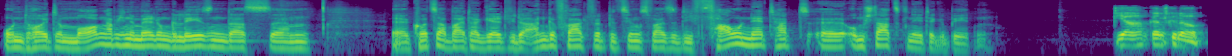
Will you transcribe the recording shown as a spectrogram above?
Und heute Morgen habe ich eine Meldung gelesen, dass ähm, äh, Kurzarbeitergeld wieder angefragt wird, beziehungsweise die VNet hat äh, um Staatsknete gebeten. Ja, ganz genau.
